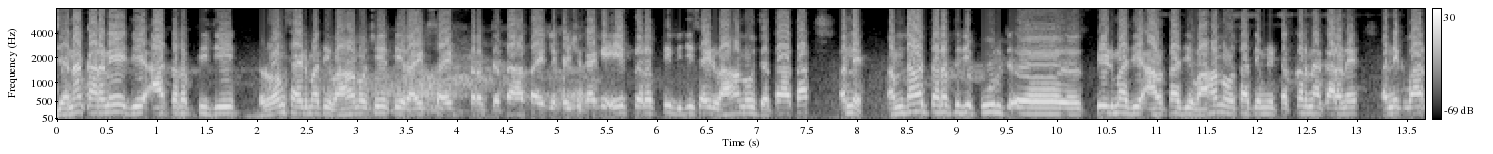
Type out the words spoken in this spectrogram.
જેના કારણે જે આ તરફથી જે રોંગ સાઈડમાંથી વાહનો છે તે રાઈટ સાઈડ તરફ જતા હતા, એટલે કહી શકાય કે એક તરફથી બીજી સાઈડ વાહનો જતા હતા. અને અમદાવાદ તરફથી જે પૂર સ્પીડમાં જે આવતા જે વાહનો હતા તેમની ટક્કરના કારણે અનેકવાર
